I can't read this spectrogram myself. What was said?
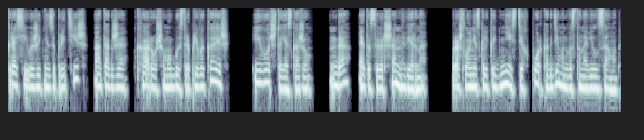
«красиво жить не запретишь», а также «к хорошему быстро привыкаешь». И вот что я скажу. Да, это совершенно верно. Прошло несколько дней с тех пор, как демон восстановил замок.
